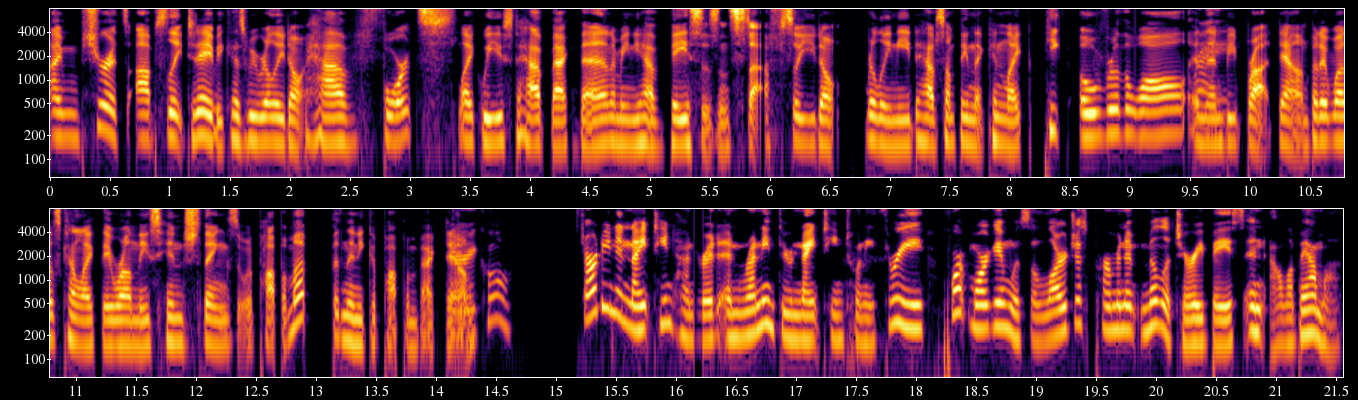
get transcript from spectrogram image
I'm sure it's obsolete today because we really don't have forts like we used to have back then. I mean, you have bases and stuff, so you don't really need to have something that can like peek over the wall and then be brought down. But it was kind of like they were on these hinged things that would pop them up and then you could pop them back down. Very cool. Starting in 1900 and running through 1923, Fort Morgan was the largest permanent military base in Alabama.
